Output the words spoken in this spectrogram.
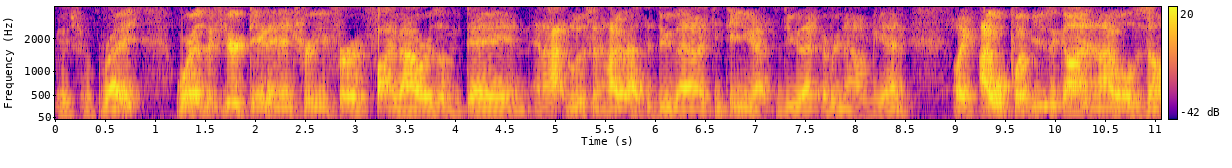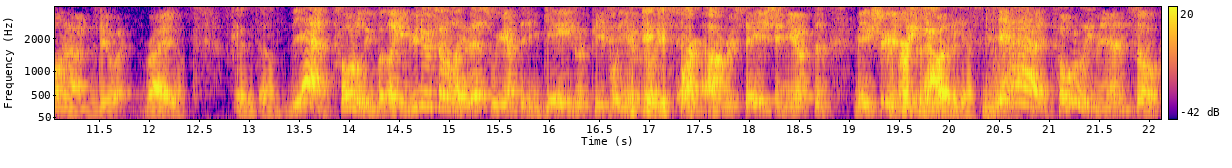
It's right? Whereas if you're data entry for five hours of a day, and, and I listen, I've had to do that. I continue to have to do that every now and again. Like I will put music on and I will zone out and do it, right? Yeah. Get it done. Yeah, totally. But like if you're doing something like this, where you have to engage with people, you have to like spark Yeah. conversation, you have to make sure Your you're personality has to Yeah, totally, man. So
